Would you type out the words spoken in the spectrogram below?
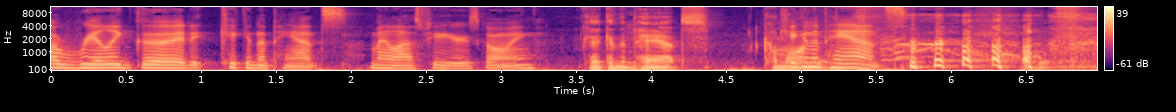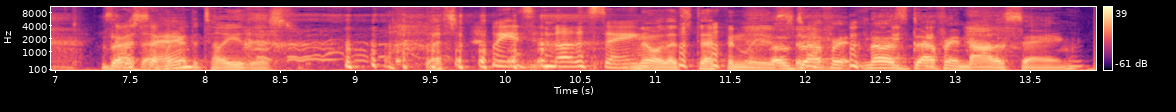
a really good kick in the pants my last few years going Kick in the pants. Come kick on. Kick in the pants Is that a Guys, I forgot to tell you this. That's wait is it not a saying no, that's definitely a That's saying. definitely no, it's definitely not a saying.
